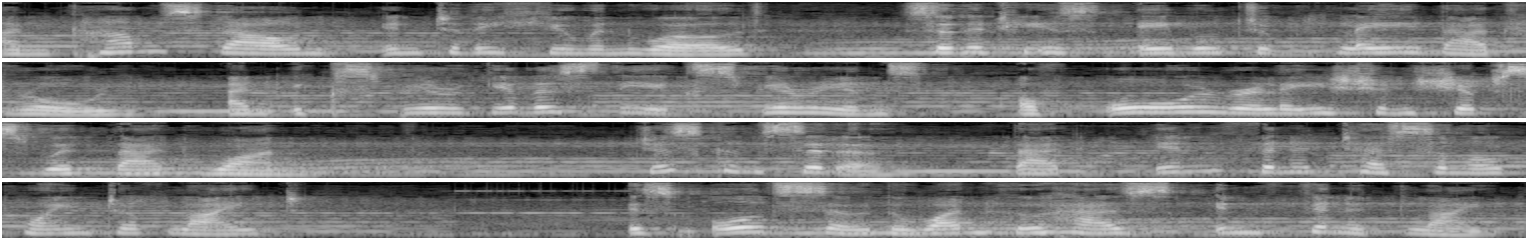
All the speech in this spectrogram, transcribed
and comes down into the human world so that he is able to play that role and give us the experience of all relationships with that one. Just consider that infinitesimal point of light is also the one who has infinite light,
